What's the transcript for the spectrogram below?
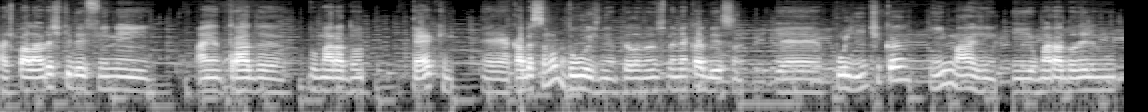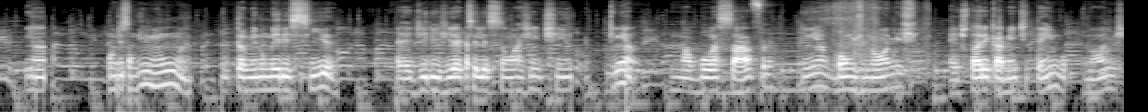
as palavras que definem a entrada do Maradona técnico, é, acaba sendo duas, né? Pelo menos na minha cabeça. Que é política e imagem. E o Maradona ele não tinha condição nenhuma, e também não merecia é, dirigir a seleção argentina. Tinha uma boa safra, tinha bons nomes, é, historicamente tem bons nomes,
